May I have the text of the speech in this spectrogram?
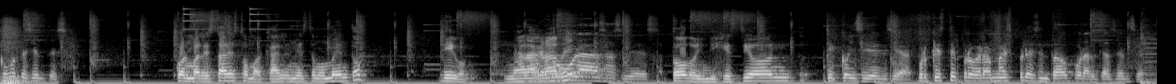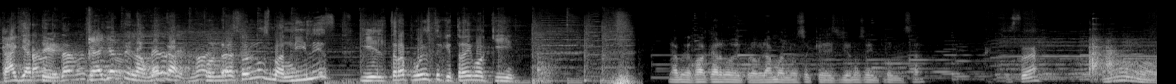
¿Cómo te sientes? Con malestar estomacal en este momento. Digo, nada grave. Acidez. Todo, indigestión. Qué coincidencia. Porque este programa es presentado por Alcacelser. Cállate, Dame- dame un cállate segundo. la boca. Espérate, no, Con espérate. razón los mandiles y el trapo este que traigo aquí. Ya me dejó a cargo del programa, no sé qué es, yo no sé improvisar. ¿Está? No.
